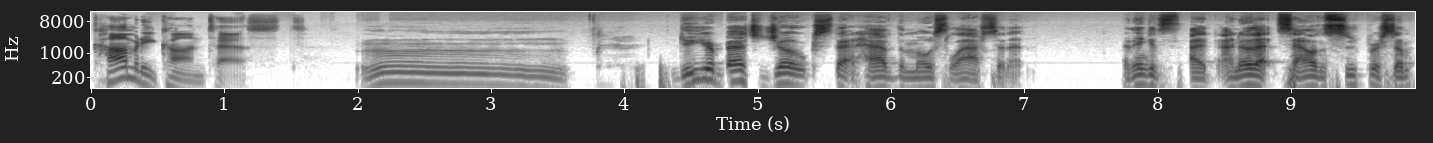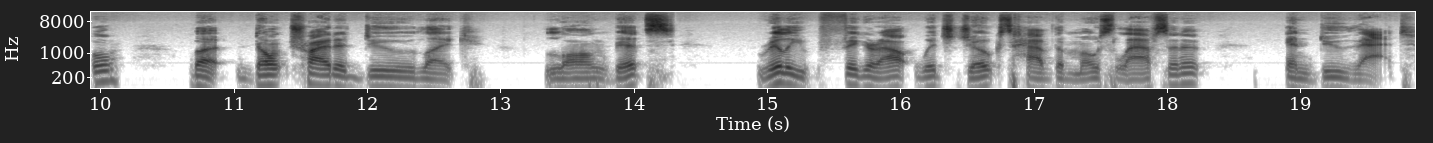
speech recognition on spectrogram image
comedy contest? Mm, do your best jokes that have the most laughs in it. I think it's. I, I know that sounds super simple, but don't try to do like long bits. Really figure out which jokes have the most laughs in it, and do that.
